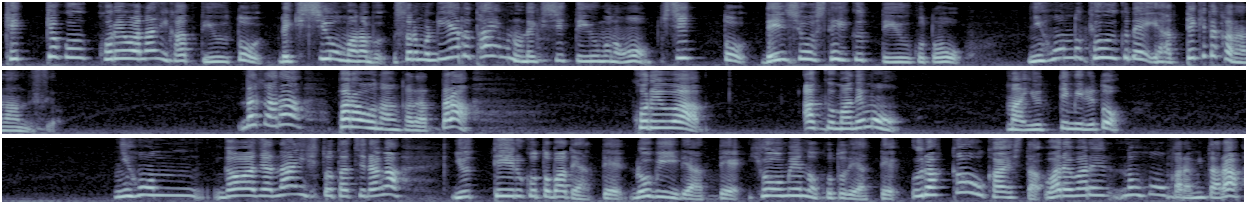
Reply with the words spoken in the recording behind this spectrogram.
結局これは何かっていうと歴史を学ぶそれもリアルタイムの歴史っていうものをきちっと伝承していくっていうことを日本の教育でやってきたからなんですよ。だからパラオなんかだったらこれはあくまでもまあ言ってみると日本側じゃない人たちらが言っている言葉であってロビーであって表面のことであって裏側を返した我々の方から見たら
